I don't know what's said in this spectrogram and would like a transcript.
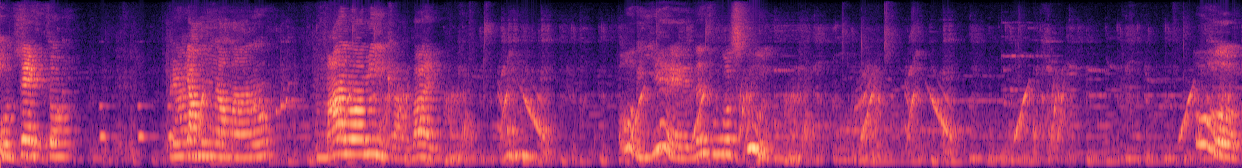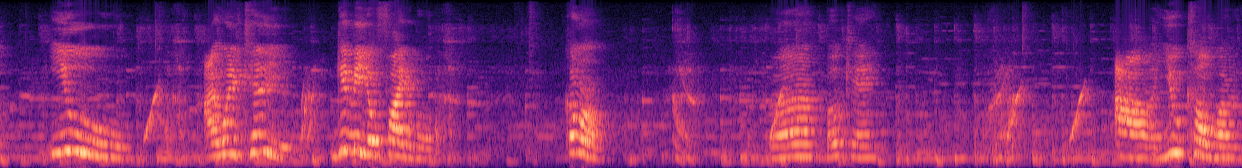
Ho detto. Prendiamo una mano. Mano amica, vai. Oh yeah, that was good. Oh, you. I will kill you. Give me your fireball. Come on. Ah, ok. Ah, you coward.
